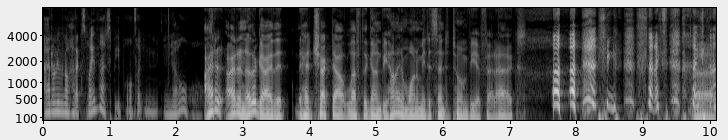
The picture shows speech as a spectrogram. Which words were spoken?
I, don't even know how to explain that to people. It's like, no. I had I had another guy that had checked out, left the gun behind, and wanted me to send it to him via FedEx. FedEx. Uh,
